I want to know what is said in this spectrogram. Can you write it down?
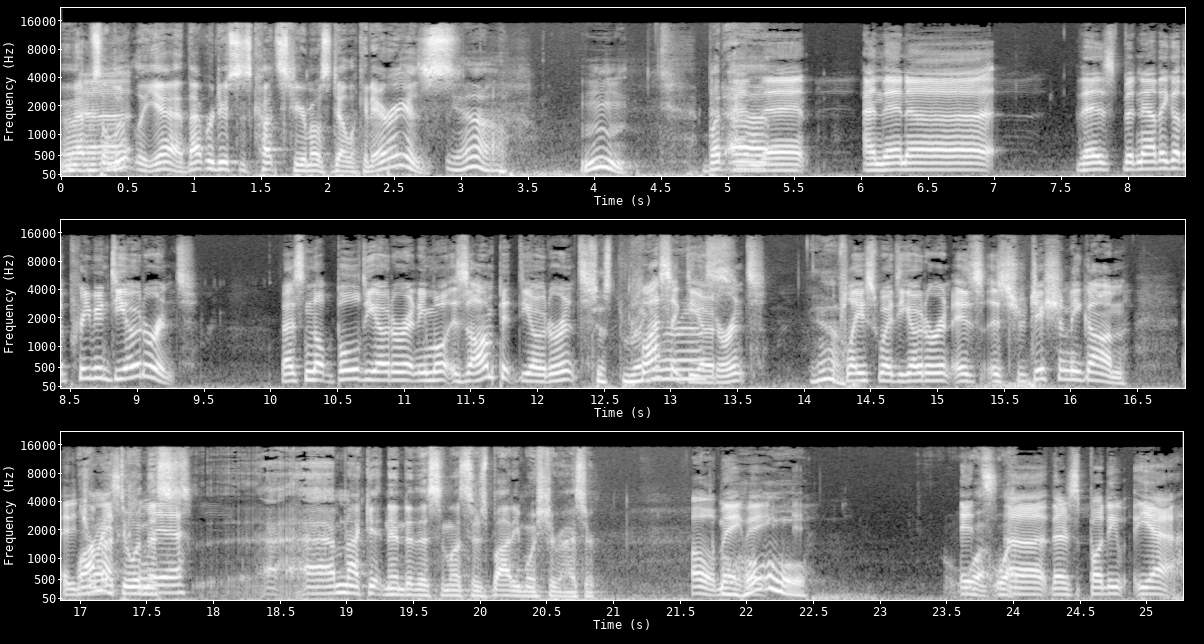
Absolutely, yeah. That reduces cuts to your most delicate areas. yeah. But uh, and then and then uh there's but now they got the premium deodorant that's not ball deodorant anymore it's armpit deodorant Just classic ass- deodorant Yeah. place where deodorant is is traditionally gone and it well, I'm not doing clear. this. I, I'm not getting into this unless there's body moisturizer. oh maybe Oh, it's what? uh there's body yeah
